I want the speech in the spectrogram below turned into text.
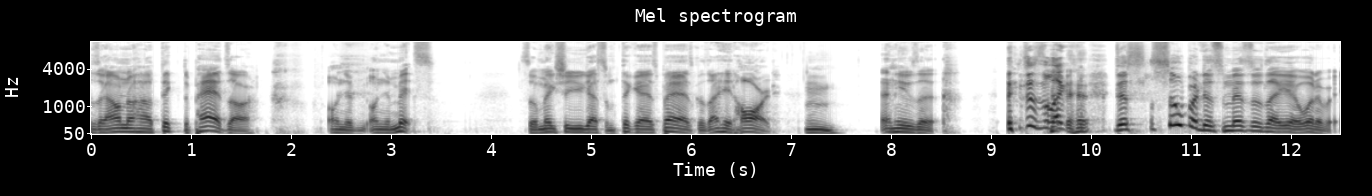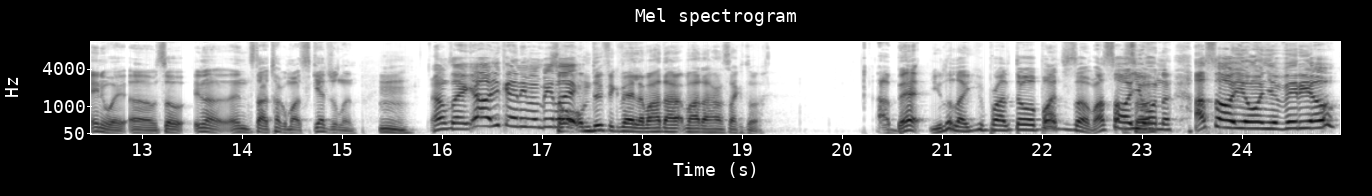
was like, "I don't know how thick the pads are on your on your mitts, so make sure you got some thick ass pads because I hit hard." And he was like, just like just super dismissive, like yeah, whatever. Anyway, um, so you know, and start talking about scheduling. I was like, "Yo, you can't even be Så like." om du fick välja, vad hade, vad hade han sagt då? I bet you look like you probably throw a punch or something. I saw you on the. I saw you on your video.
